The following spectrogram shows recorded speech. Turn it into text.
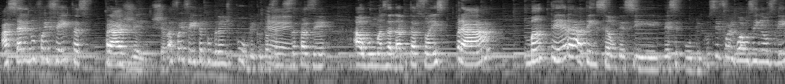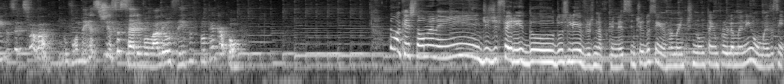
a série não foi feita pra gente, ela foi feita pro grande público. Então você É. precisa fazer algumas adaptações pra manter a atenção desse, desse público. Se for igualzinho aos livros, eles falam, "Ah, não vou nem assistir essa série, vou lá ler os livros, pronto acabou. Não, a questão não é nem de diferir do- dos livros, né? Porque nesse sentido, assim, eu realmente não tenho problema nenhum. Mas, assim,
